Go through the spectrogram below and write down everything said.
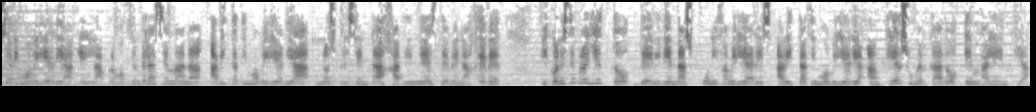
Inversión Inmobiliaria, en la promoción de la semana, Habitat Inmobiliaria nos presenta Jardines de Benajever y con este proyecto de viviendas unifamiliares, Habitat Inmobiliaria amplía su mercado en Valencia,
